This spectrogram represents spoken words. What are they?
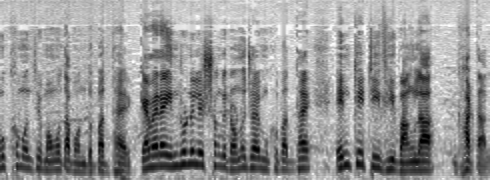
মুখ্যমন্ত্রী মমতা বন্দ্যোপাধ্যায়ের। ক্যামেরা ইন্দ্রনীলের সঙ্গে রণজয় মুখোপাধ্যায় এনকে টিভি বাংলা, ঘাটাল।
